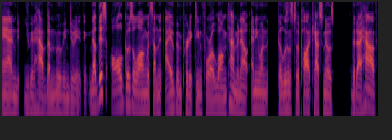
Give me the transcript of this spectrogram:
and you can have them moving, doing anything. Now, this all goes along with something I have been predicting for a long time, and now anyone that listens to the podcast knows that I have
